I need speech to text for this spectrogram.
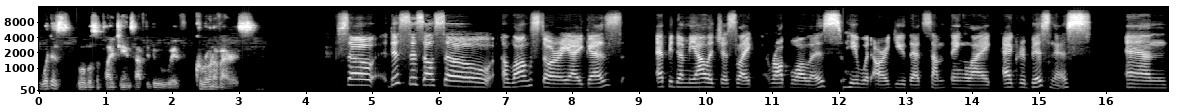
What does global supply chains have to do with coronavirus? So, this is also a long story, I guess. Epidemiologists like Rob Wallace, he would argue that something like agribusiness and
